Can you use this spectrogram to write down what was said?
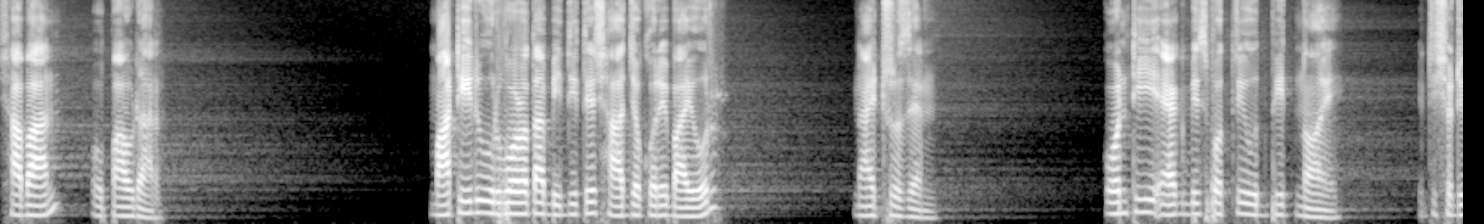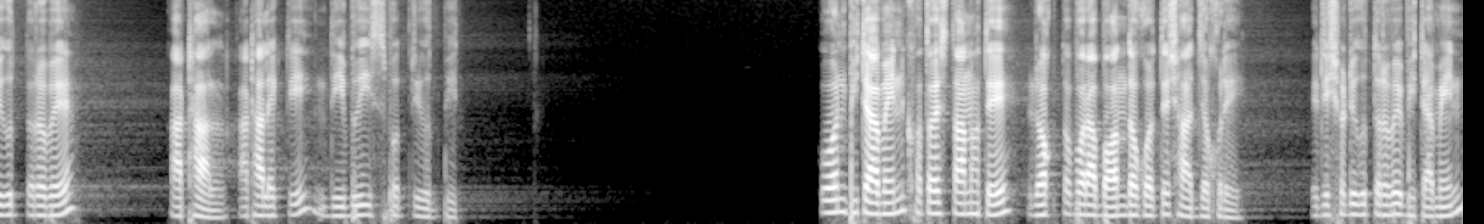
সাবান ও পাউডার। মাটির উর্বরতা বৃদ্ধিতে সাহায্য করে বায়ুর নাইট্রোজেন। কোনটি এক একবীজপত্রী উদ্ভিদ নয়? এটি সঠিক উত্তর হবে কাঁঠাল। কাঁঠাল একটি দ্বিবীজপত্রী উদ্ভিদ। কোন ভিটামিন ক্ষতস্থান হতে রক্ত পড়া বন্ধ করতে সাহায্য করে? এটি সঠিক উত্তর হবে ভিটামিন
